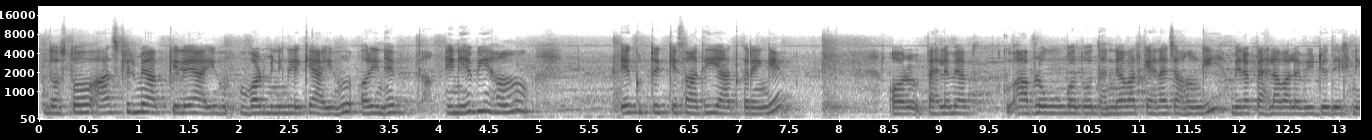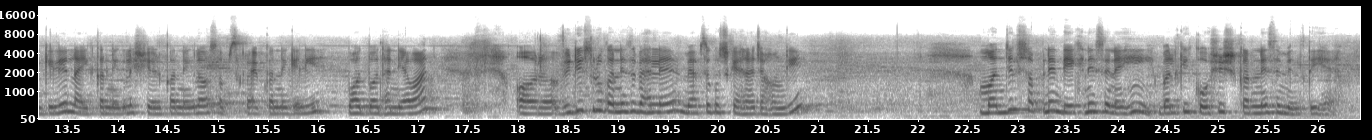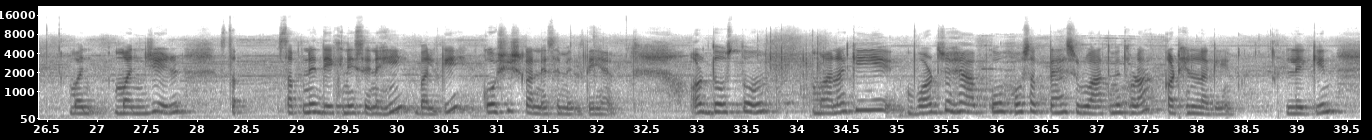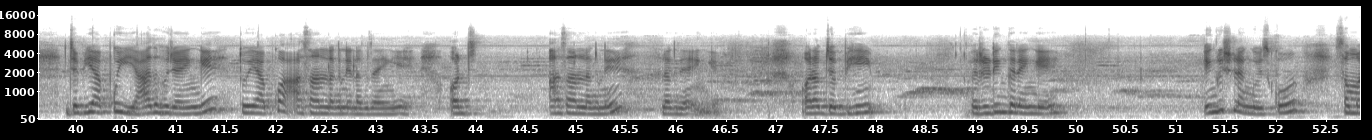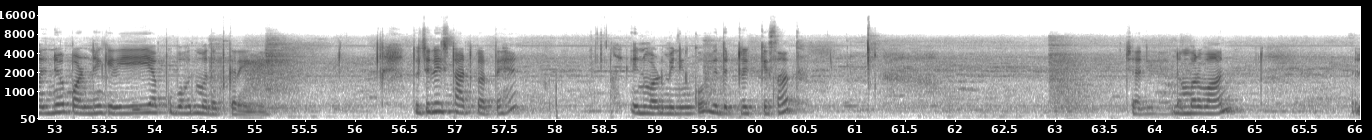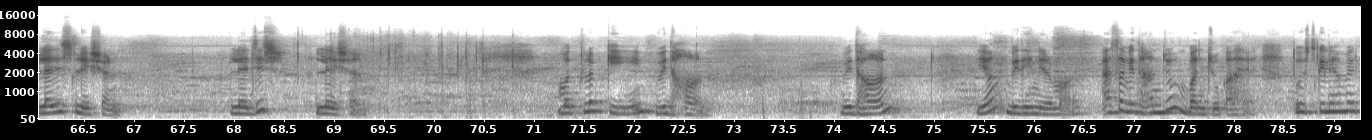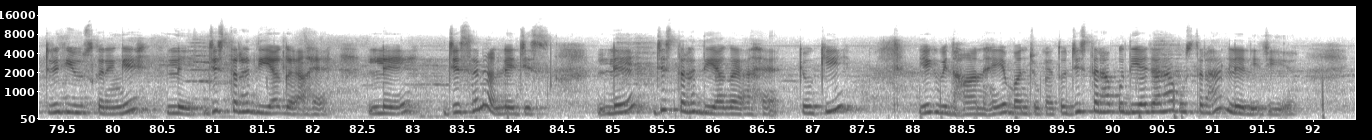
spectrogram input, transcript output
दोस्तों, आज फिर मैं आपके लिए आई हूँ वर्ड मीनिंग लेके आई हूँ और इन्हें इन्हें भी हम एक ट्रिक के साथ ही याद करेंगे। और पहले मैं आप आप लोगों को बहुत बहुत धन्यवाद कहना चाहूँगी मेरा पहला वाला वीडियो देखने के लिए लाइक करने के लिए शेयर करने के लिए और सब्सक्राइब करने के लिए। बहुत बहुत धन्यवाद। और वीडियो शुरू करने से पहले मैं आपसे कुछ कहना चाहूँगी। मंजिल सपने देखने से नहीं, बल्कि कोशिश करने से मिलती है। मंजिल सपने देखने से नहीं, बल्कि कोशिश करने से मिलती है। और दोस्तों, माना कि ये वर्ड जो है आपको हो सकता है शुरुआत में थोड़ा कठिन लगे, लेकिन जब ये आपको याद हो जाएँगे तो ये आपको आसान लगने लग जाएँगे और आसान लगने लग जाएँगे। और अब जब भी रीडिंग करेंगे इंग्लिश लैंग्वेज को समझने और पढ़ने के लिए ये आपको बहुत मदद करेंगे। तो चलिए स्टार्ट करते हैं। इन वर्ड मीनिंग को विद ट्रिक के साथ। चलिए नंबर वन लेजिस्लेशन लेजिस्लेशन मतलब कि विधान। विधान या विधि निर्माण। ऐसा विधान जो बन चुका है। तो इसके लिए हम एक ट्रिक यूज़ करेंगे। ले, जिस तरह दिया गया है। ले, जिस है ना? ले जिस। ले, जिस तरह दिया गया है। क्योंकि ये एक विधान है, ये बन चुका है। तो जिस तरह आपको दिया जा रहा है, आप उस तरह ले लीजिए।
